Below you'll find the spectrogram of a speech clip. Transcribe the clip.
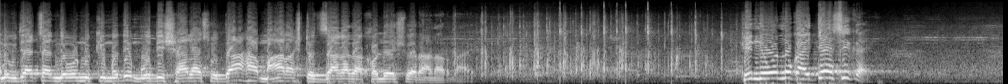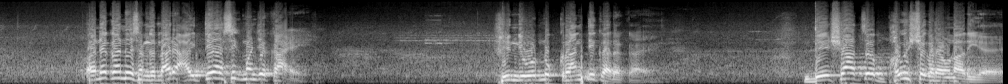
आणि उद्याच्या निवडणुकीमध्ये मोदी शहाला सुद्धा हा महाराष्ट्र जागा दाखवल्याशिवाय राहणार नाही. ही निवडणूक ऐतिहासिक आहे. अनेकांनी सांगितलं अरे ऐतिहासिक म्हणजे काय? ही निवडणूक क्रांतिकारक आहे. देशाचं भविष्य घडवणारी आहे.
